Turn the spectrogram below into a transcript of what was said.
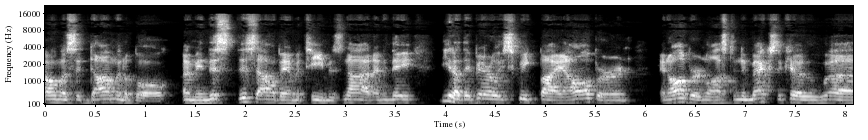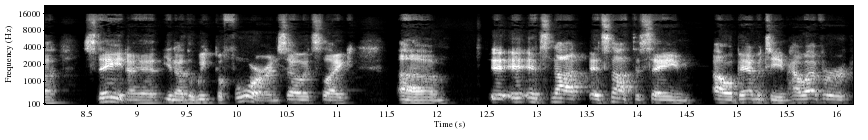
almost indomitable. I mean, this this Alabama team is not. I mean, they you know they barely squeaked by Auburn, and Auburn lost to New Mexico uh, State, uh, you know, the week before, and so it's like um, it, it's not it's not the same Alabama team. However,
